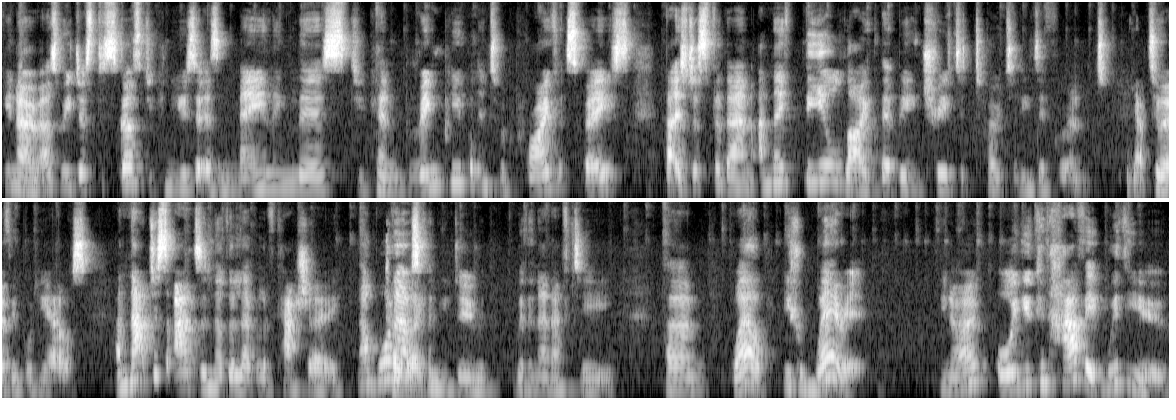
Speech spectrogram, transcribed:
you know, as we just discussed, you can use it as a mailing list. You can bring people into a private space that is just for them and they feel like they're being treated totally different yep. to everybody else. And that just adds another level of cachet. Now, what totally. else can you do with, with an NFT? Um, well, you can wear it, you know, or you can have it with you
